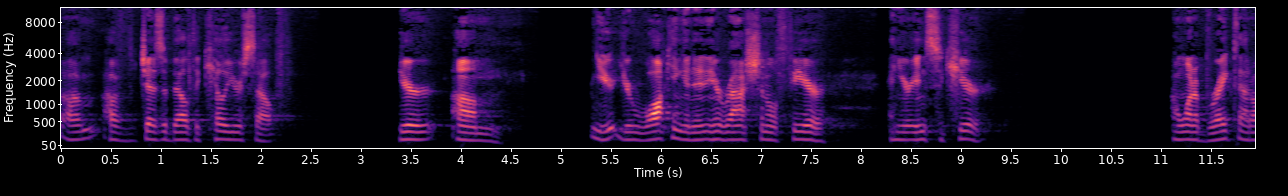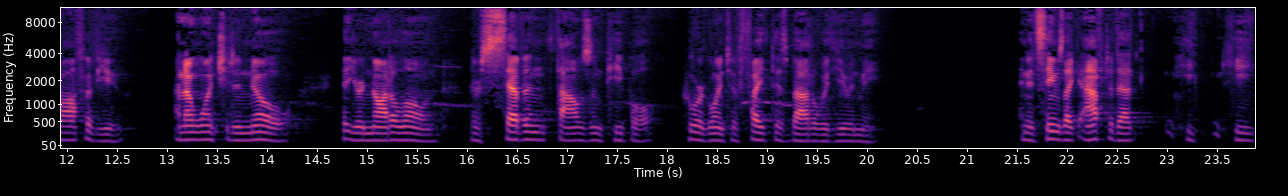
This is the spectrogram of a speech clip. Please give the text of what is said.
um, of Jezebel to kill yourself. You're, um, you're, you're walking in an irrational fear and you're insecure. I want to break that off of you. And I want you to know that you're not alone. There's 7,000 people who are going to fight this battle with you and me. And it seems like after that, he, he,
